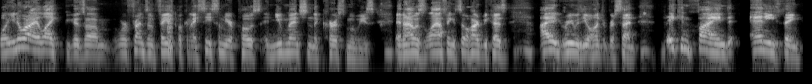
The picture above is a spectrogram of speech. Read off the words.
Well, you know what I like because um, we're friends on Facebook, and I see some of your posts, and you mentioned the curse movies, and I was laughing so hard because I agree with you 100%. They can find anything,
